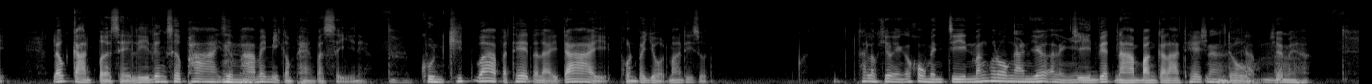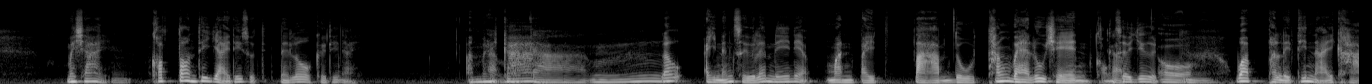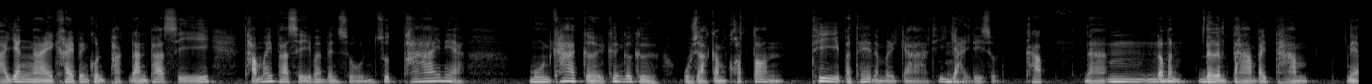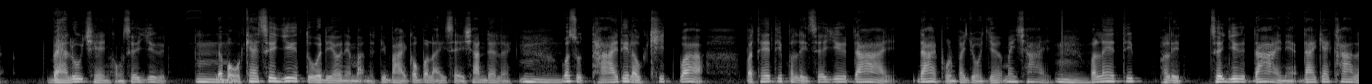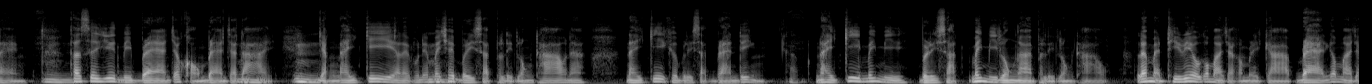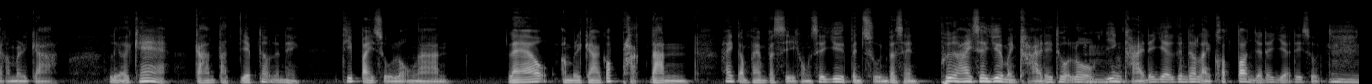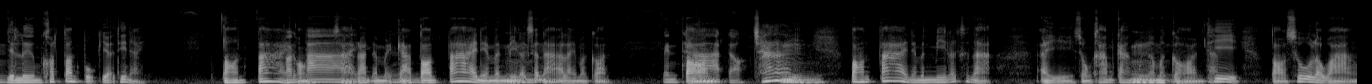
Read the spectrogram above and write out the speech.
แล้วการเปิดเสรีเรื่องเสื้อผ้าให้เสื้อผ้าอืมไม่มีกำแพงภาษีเนี่ย คุณคิดว่าประเทศอะไรได้ผลประโยชน์มากที่สุด ถ้าเราคิดเองก็คงเป็นจีนมั้งเพราะโรงงานเยอะอะไรอย่างงี้จีนเวียดนามบังกลาเทศนะอินโดครับใช่ไหมฮะไม่ใช่คอตตอนที่ใหญ่ที่สุดในโลกคือที่ไหน อเมริกาอืมแล้วไอ้หนังสือเล่มนี้เนี่ยมันไปตามดูทั้ง value chain ของครับเสื้อยืดโอ้ ว่าผลิตที่ไหนขายยังไง ใครเป็นคนผลักดันภาษีทำให้ภาษีมันเป็นศูนย์ สุดท้ายเนี่ยมูลค่าเกิดขึ้นก็คืออุตสาหกรรมคอตตอนที่ประเทศอเมริกาที่ใหญ่ที่สุดครับนะอือืแล้วมันเดินตามไปตามเนี่ย value chain ของเสื้อยืดมแล้วบอกว่าแค่เสื้อยืดตัวเดียวเนี่ยมันอธิบาย globalization ได้เลยอืมว่าสุดท้ายที่เราคิดว่าประเทศที่ผลิตเสื้อยืดได้ ได้ผลประโยชน์เยอะไม่ใช่อืมประเทศที่ผลิต เสื้อยืดได้เนี่ยได้แค่ค่าแรงอืมถ้าเสื้อยืดมีแบรนด์เจ้าของแบรนด์จะได้อืมอย่างไนกี้อะไรพวกนี้อืมไม่ใช่บริษัทผลิตรองเท้านะไนกี้คือบริษัท branding ครับไนกี้ไม่มีบริษัทไม่มีโรงงานผลิตรองเท้า และ material ก็มาจากอเมริกา แบรนด์ก็มาจากอเมริกา เหลือแค่การตัดเย็บเท่านั้นเองที่ไปสู่โรงงาน แล้วอเมริกาก็ผลักดันให้กำแพงภาษีของเสื้อยืดเป็นศูนย์เปอร์เซ็นต์เพื่อให้เสื้อยืดมันขายได้ทั่วโลก ยิ่งขายได้เยอะขึ้นเท่าไหร่ cotton จะได้เยอะที่สุดอืมอย่าลืม cotton ปลูกเยอะที่ไหน ตอนใต้ตอนของใต้สหรัฐอเมริกาอืมตอนใต้เนี่ยมันมีอืมลักษณะอะไรมาก่อน เป็นตอนทาสเหรอใช่อืมตอนใต้เนี่ยมันมีลักษณะไอ้สงครามกลางเมืองอืมมาก่อนครับที่ต่อสู้ระหว่าง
